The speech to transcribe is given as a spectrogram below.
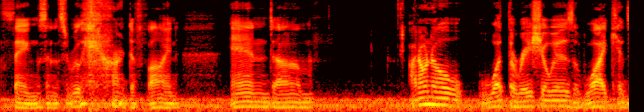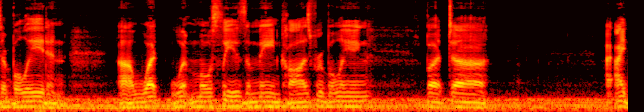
things and it's really hard to find. And um, I don't know what the ratio is of why kids are bullied and uh, what what mostly is the main cause for bullying. But uh, I, I,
